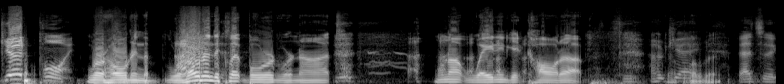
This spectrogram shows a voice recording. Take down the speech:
good point. We're holding the we're holding the clipboard. We're not We're not waiting to get called up. Okay, little bit. that's a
